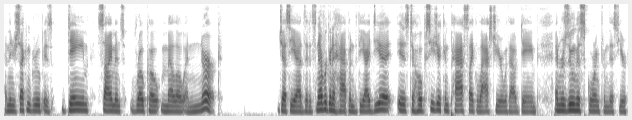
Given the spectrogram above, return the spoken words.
And then your second group is Dame, Simons, Rocco, Melo, and Nurk. Jesse adds that it's never going to happen, but the idea is to hope CJ can pass like last year without Dame and resume his scoring from this year.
